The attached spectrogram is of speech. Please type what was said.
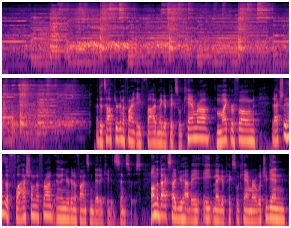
At the top, you're gonna find a five megapixel camera, a microphone. It actually has a flash on the front, and then you're gonna find some dedicated sensors. On the backside, you have a eight megapixel camera, which again,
